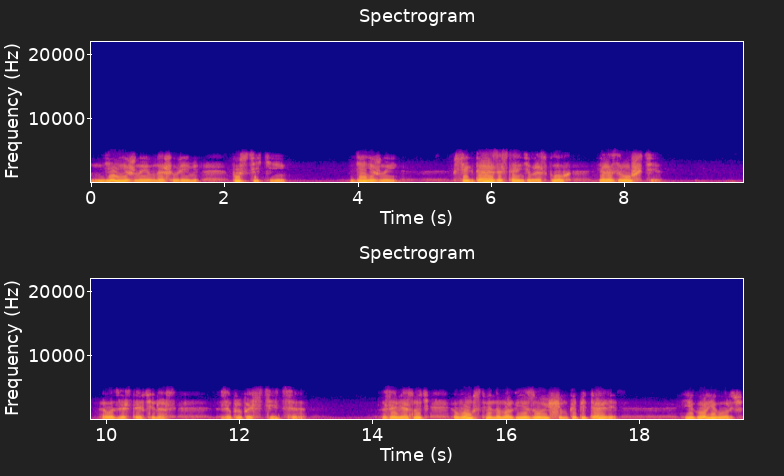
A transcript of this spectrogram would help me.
Денежные в наше время пустяки. Денежный всегда застанете врасплох и разрушите. А вот заставьте нас запропаститься, завязнуть в умственном организующем капитале, Егор Егорович,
